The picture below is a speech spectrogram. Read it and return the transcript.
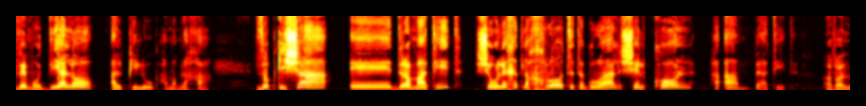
ומודיע לו על פילוג הממלכה. זו פגישה אה, דרמטית שהולכת לחרוץ את הגורל של כל העם בעתיד. אבל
